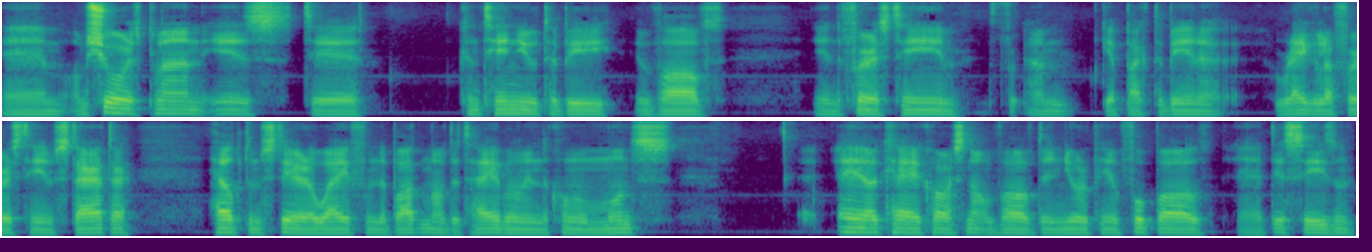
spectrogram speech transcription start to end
Um, I'm sure his plan is to continue to be involved in the first team and get back to being a regular first team starter help them steer away from the bottom of the table in the coming months. AIK, of course, not involved in European football uh, this season,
